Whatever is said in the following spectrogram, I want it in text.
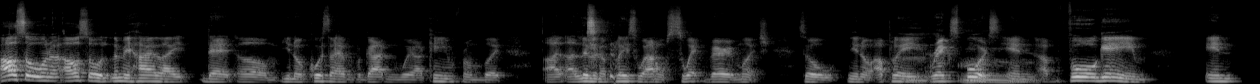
I also want to also let me highlight that um you know of course I haven't forgotten where I came from, but I, I live in a place where I don't sweat very much. So you know I play Mm. rec sports Mm. in a full game in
